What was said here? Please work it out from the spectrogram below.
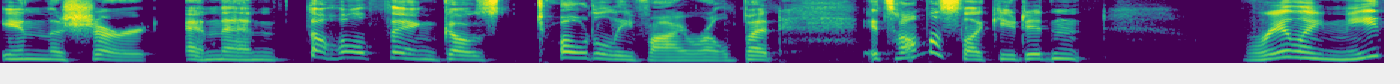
in the shirt, and then the whole thing goes totally viral. But it's almost like you didn't really need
